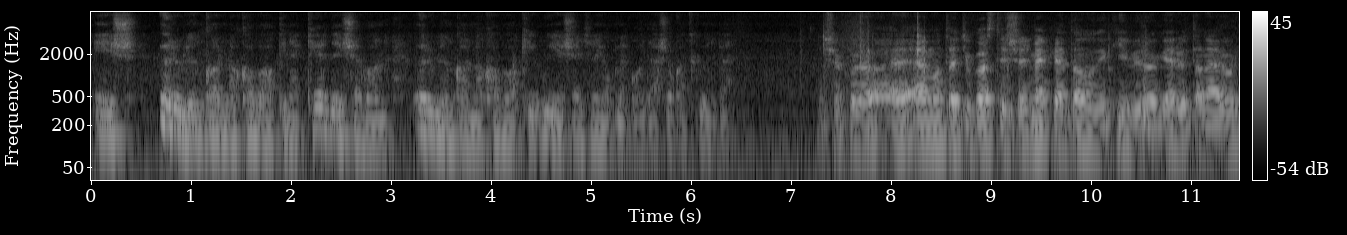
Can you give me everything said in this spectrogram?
és örülünk annak, ha valakinek kérdése van, örülünk annak, ha valaki új és egyre jobb megoldásokat küld be. És akkor elmondhatjuk azt is, hogy meg kell tanulni kívülről Gerő tanár úr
